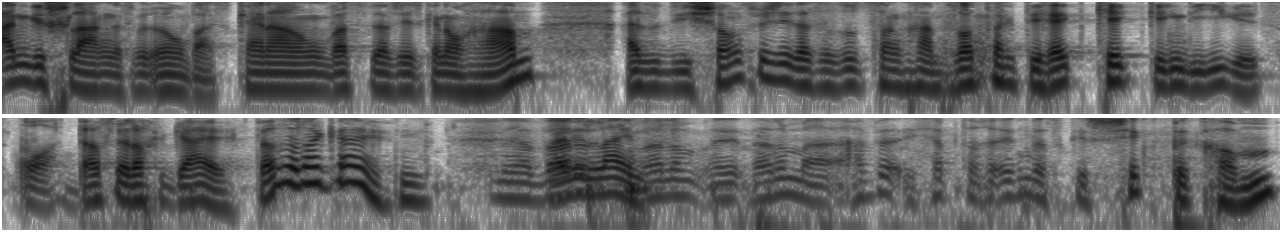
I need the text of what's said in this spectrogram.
angeschlagen ist mit irgendwas. Keine Ahnung, was sie das jetzt genau haben. Also die Chance besteht, dass er sozusagen am Sonntag direkt kickt gegen die Eagles. Oh, das wäre doch geil. Das wäre doch geil. Ja, warte, warte, warte, mal, ich habe doch irgendwas geschickt bekommen.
